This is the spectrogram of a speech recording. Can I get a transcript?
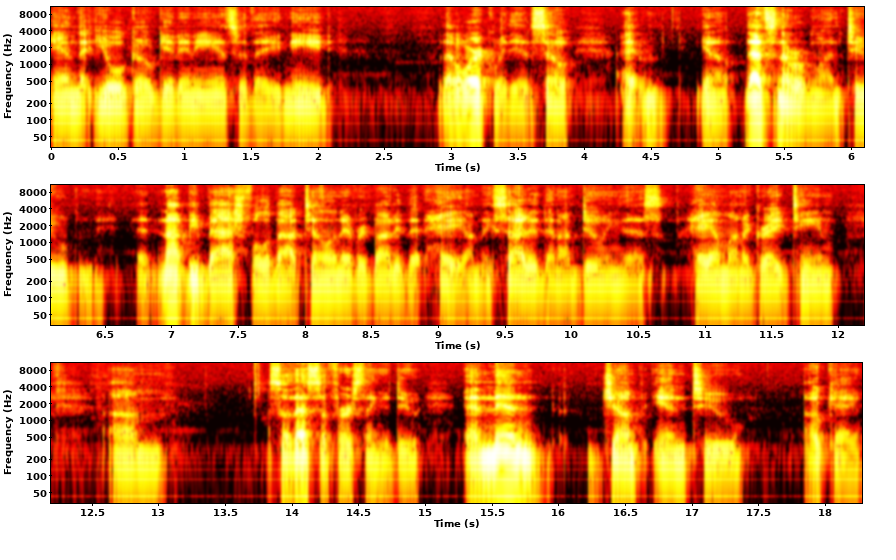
and that you'll go get any answer they need, they'll work with you. So, I, you know, that's number one to not be bashful about telling everybody that, hey, I'm excited that I'm doing this. Hey, I'm on a great team. Um, so that's the first thing to do. And then jump into, okay,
